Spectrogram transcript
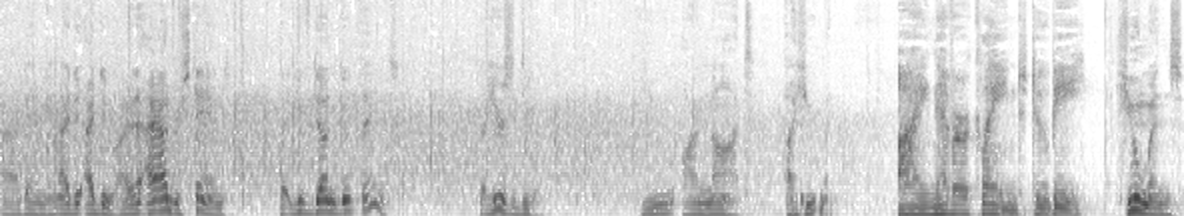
uh, Damien. I do. I, do. I, I understand that you've done good things. But here's the deal you are not a human. I never claimed to be. Humans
